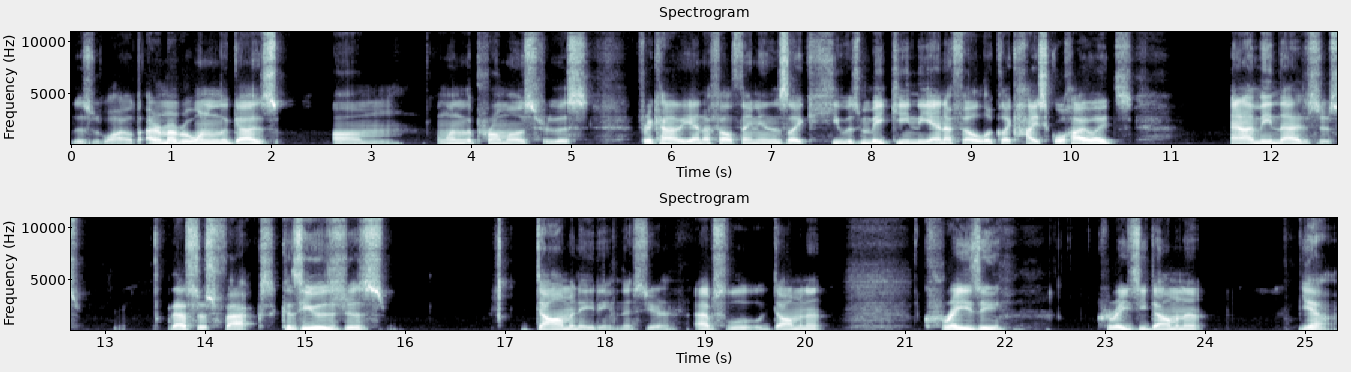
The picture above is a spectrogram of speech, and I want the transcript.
this is wild. I remember one of the guys, um, one of the promos for this for kind of the NFL thing, and it was like he was making the NFL look like high school highlights. And I mean that is just that's just facts. Cause he was just dominating this year. Absolutely dominant. Crazy. Crazy dominant. Yeah.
